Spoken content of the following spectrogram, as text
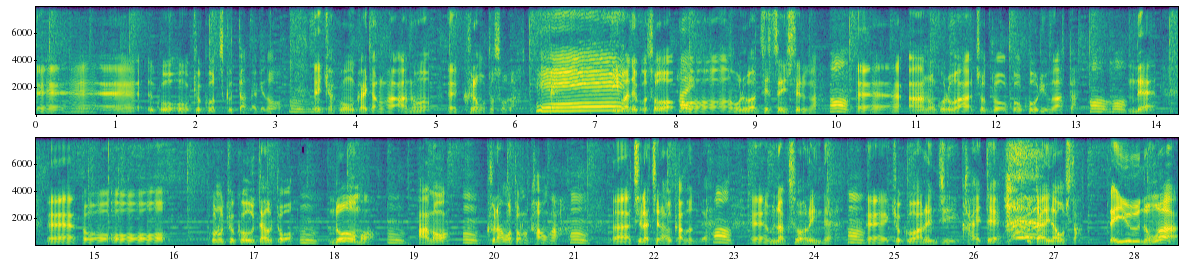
えーこう曲を作ったんだけど、うん脚本を書いたのがあの、えー倉本壮だ。今でこそ、はい。俺は絶縁してるが、うん。えーあの頃はちょっとこう交流があった。で、えー、とおーこの曲を歌うと、うん。どうもうん。あのうん。倉本の顔が、うん。えーちらちら浮かぶんで、うん。えーうなくそ悪いんで、うん。えー曲をアレンジ変えて歌い直したっていうのは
